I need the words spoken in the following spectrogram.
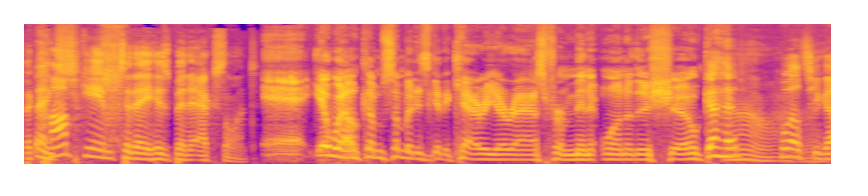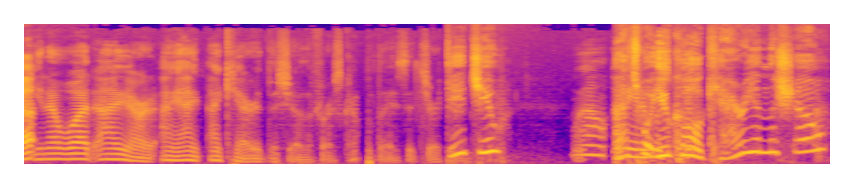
the Thanks. comp game today has been excellent. Eh, you're welcome. Somebody's going to carry your ass for minute one of this show. Go ahead. Oh, Who else you got? You know what? I, already- I, I I carried the show the first couple days. It's your turn. Did you? Well, I That's mean, what you call carrying the show?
